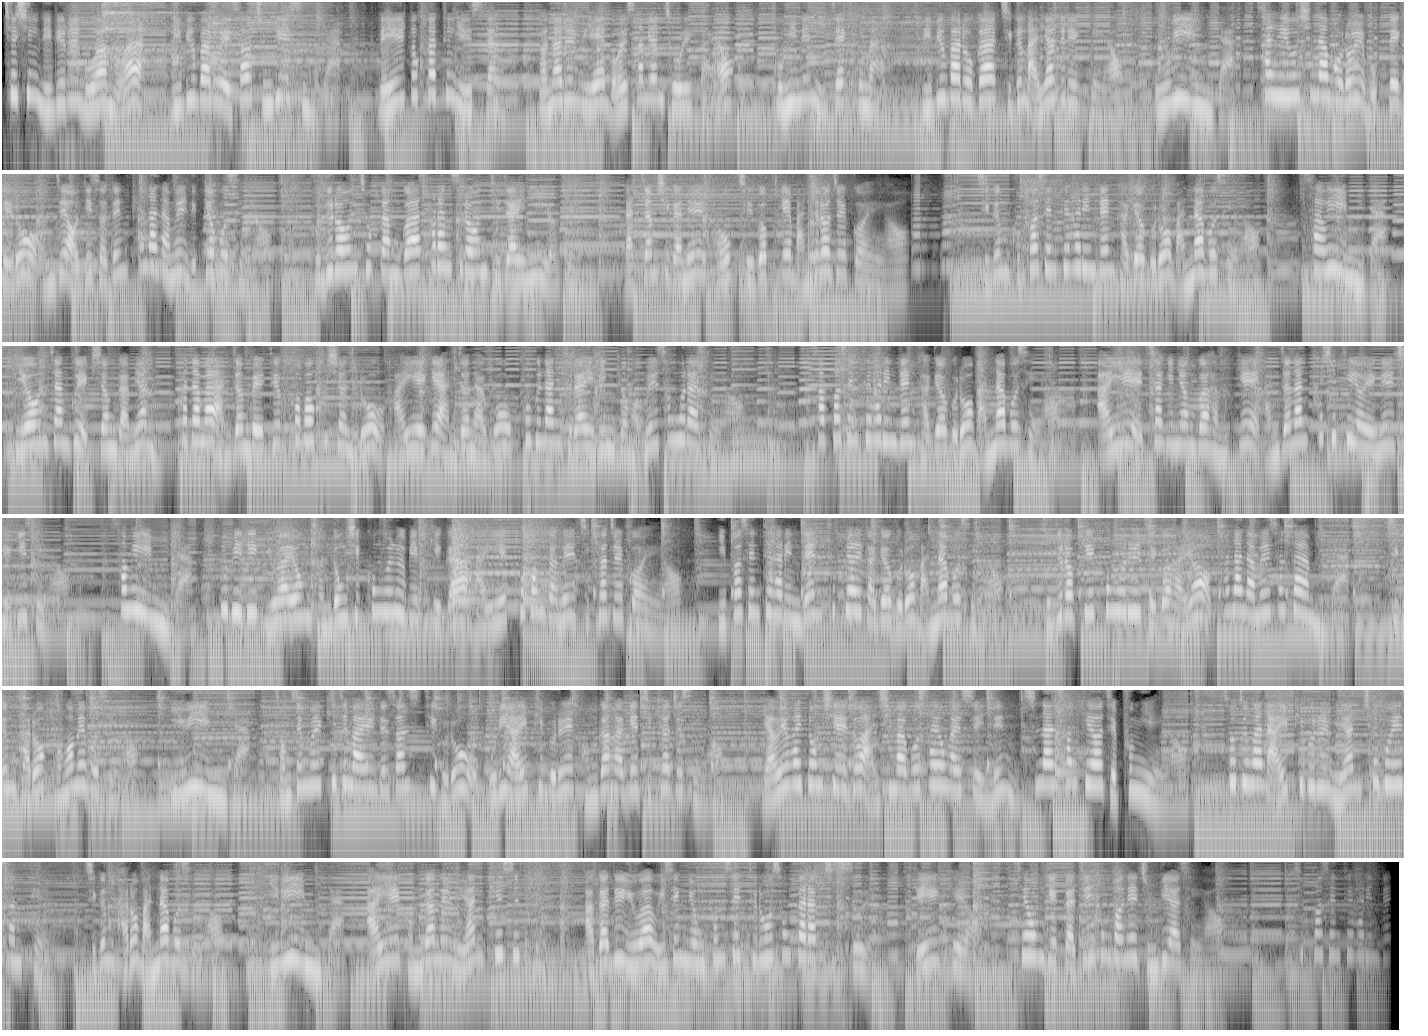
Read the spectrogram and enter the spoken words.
최신 리뷰를 모아 모아 리뷰 바로에서 준비했습니다. 매일 똑같은 일상, 변화를 위해 뭘 사면 좋을까요? 고민은 이제 그만. 리뷰 바로가 지금 알려드릴게요. 5위입니다. 살리오 시나모롤 목베개로 언제 어디서든 편안함을 느껴보세요. 부드러운 촉감과 사랑스러운 디자인이 여행, 낮잠 시간을 더욱 즐겁게 만들어줄 거예요. 지금 9% 할인된 가격으로 만나보세요. 4위입니다. 귀여운 짱구 액션 가면 파자마 안전벨트 커버 쿠션으로 아이에게 안전하고 포근한 드라이빙 경험을 선물하세요. 4% 할인된 가격으로 만나보세요. 아이의 애착 인형과 함께 안전한 카시트 여행을 즐기세요. 3위입니다. 흡입 유아용 전동식 콧물 흡입기가 아이의 코 건강을 지켜줄 거예요. 2% 할인된 특별 가격으로 만나보세요. 부드럽게 콧물을 제거하여 편안함을 선사합니다. 지금 바로 경험해보세요. 2위입니다. 정샘물 키즈마일드 선 스틱으로 우리 아이 피부를 건강하게 지켜주세요. 야외 활동 시에도 안심하고 사용할 수 있는 순한 선케어 제품이에요. 소중한 아이 피부를 위한 최고의 선택. 지금 바로 만나보세요. 1위입니다. 아이의 건강을 위한 필수템. 아가드 유아 위생용품 세트로 손가락 칫솔, 네일 케어, 세온개까지 한 번에 준비하세요. 10% 할인된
